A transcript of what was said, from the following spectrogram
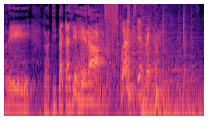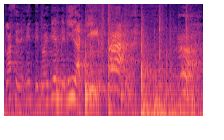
Agarré, ratita callejera. ¡Suélteme! Clase de gente no es bienvenida aquí. ¡Ah! Y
